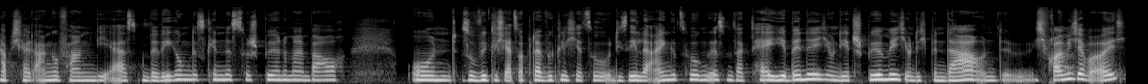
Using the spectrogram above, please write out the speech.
habe ich halt angefangen, die ersten Bewegungen des Kindes zu spüren in meinem Bauch. Und so wirklich, als ob da wirklich jetzt so die Seele eingezogen ist und sagt, hey, hier bin ich und jetzt spür mich und ich bin da und äh, ich freue mich auf euch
